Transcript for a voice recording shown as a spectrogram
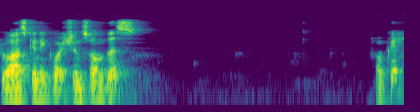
to ask any questions on this okay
